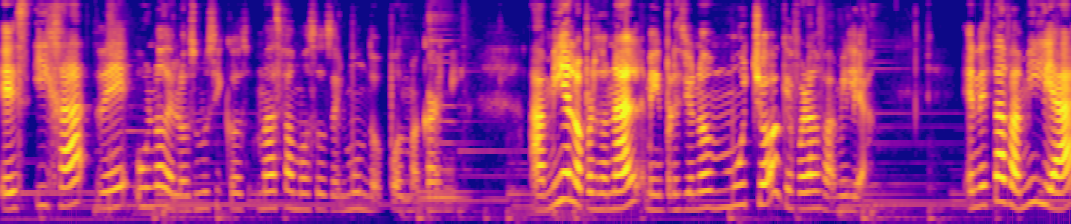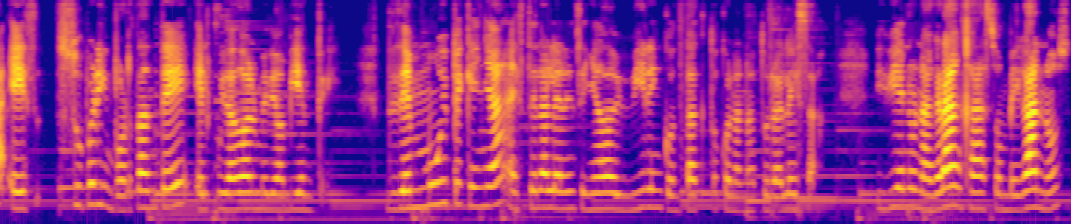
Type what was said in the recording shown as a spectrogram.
es hija de uno de los músicos más famosos del mundo, Paul McCartney. A mí en lo personal me impresionó mucho que fueran familia. En esta familia es súper importante el cuidado al medio ambiente. Desde muy pequeña a Estela le han enseñado a vivir en contacto con la naturaleza. Vivía en una granja, son veganos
